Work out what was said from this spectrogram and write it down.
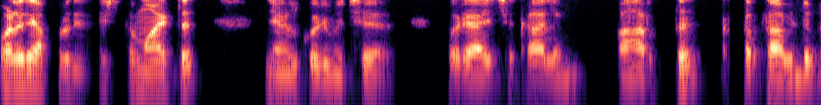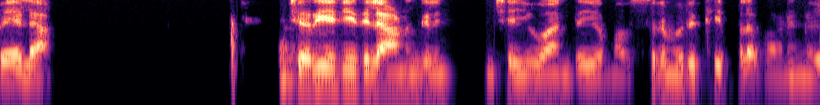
വളരെ അപ്രതീക്ഷിതമായിട്ട് ഞങ്ങൾക്ക് ഒരുമിച്ച് ഒരാഴ്ച കാലം പാർത്ത് കർത്താവിന്റെ വേല ചെറിയ രീതിയിലാണെങ്കിലും ചെയ്യുവാൻ ദൈവം അവസരമൊരുക്കി പല ഭവനങ്ങൾ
